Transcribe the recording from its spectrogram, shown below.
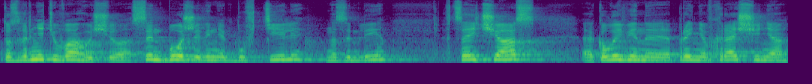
то зверніть увагу, що Син Божий Він як був в тілі на землі. В цей час, коли він прийняв хрещення,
